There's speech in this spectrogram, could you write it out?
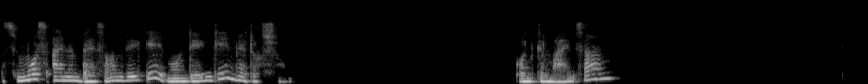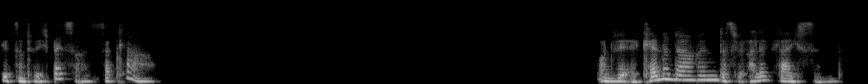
Es muss einen besseren Weg geben und den gehen wir doch schon. Und gemeinsam geht es natürlich besser, ist ja klar. Und wir erkennen darin, dass wir alle gleich sind.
